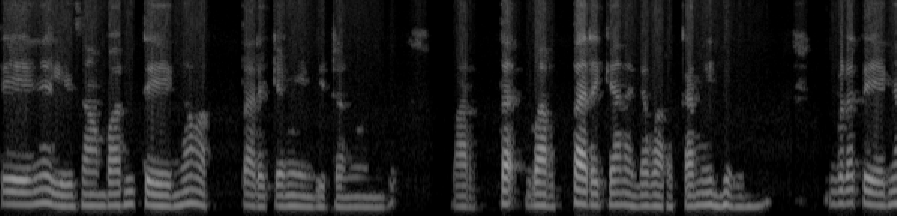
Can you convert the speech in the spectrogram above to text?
തേങ്ങ അല്ലേ സാമ്പാറിന് തേങ്ങ വറുത്തരയ്ക്കാൻ വേണ്ടിയിട്ടാണ് വന്നത്. വറുത്ത വറുത്തരയ്ക്കാനല്ല വറക്കാൻ വേണ്ടി വന്നു ഇവിടെ തേങ്ങ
